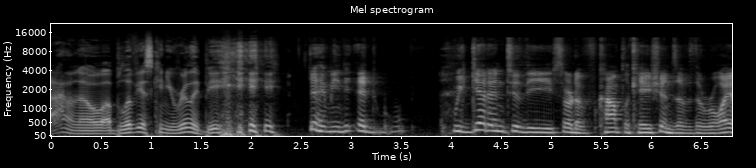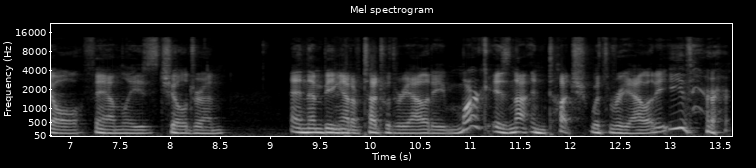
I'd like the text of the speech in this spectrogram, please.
I don't know, oblivious can you really be? Yeah, I mean, it. We get into the sort of complications of the royal family's children, and them being out of touch with reality. Mark is not in touch with reality either.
